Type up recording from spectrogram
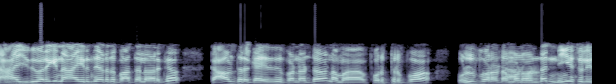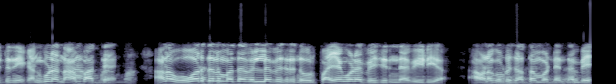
நான் இது வரைக்கும் நான் இருந்த இடத்த பார்த்தல வரைக்கும் காவல்துறை கைது பண்ணட்டும் நம்ம பொறுத்திருப்போம். உள் போராட்டம் பண்ணுவோம் தான் நீங்க சொல்லிட்டு இருந்தீங்க. கண் கூட நான் பார்த்தேன். ஆனா ஒவ்வொருத்தரும் பார்த்தா வெளில பேசுறது ஒரு பையன் கூட பேசியிருந்தேன் வீடியோ. அவனை கூப்பிட்டு சத்தம் போட்டேன் தம்பி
